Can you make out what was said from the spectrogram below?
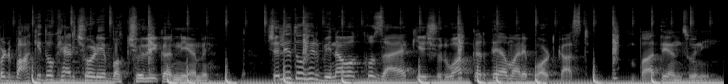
बट बाकी तो खैर छोड़िए, बख्शुदी करनी है हमें। चलिए तो फिर बिना वक्त को जाया किए शुरुआत करते हैं हमारे पॉडकास्ट बातें अनसुनी।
